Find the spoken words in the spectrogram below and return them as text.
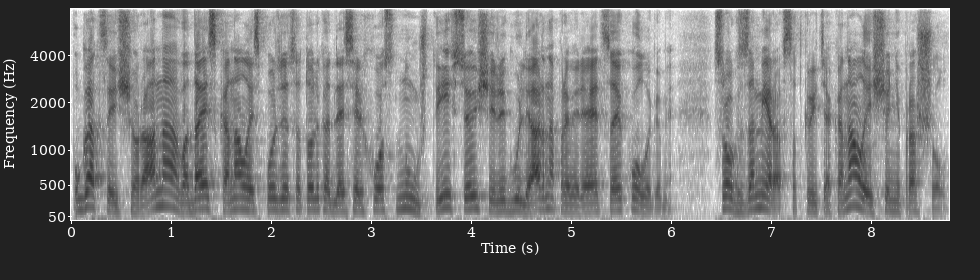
Пугаться еще рано, вода из канала используется только для сельхознужд и все еще регулярно проверяется экологами. Срок замеров с открытия канала еще не прошел.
